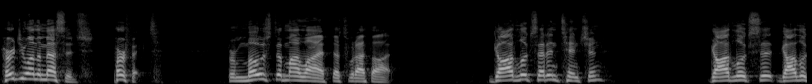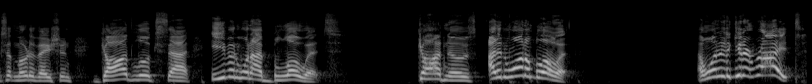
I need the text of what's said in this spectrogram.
Heard you on the message. Perfect. For most of my life, that's what I thought. God looks at intention. God looks at God looks at motivation. God looks at even when I blow it, God knows I didn't want to blow it. I wanted to get it right.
